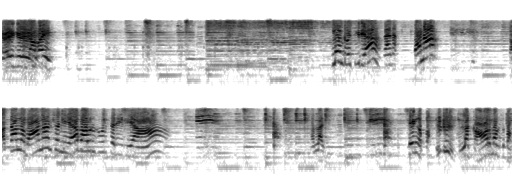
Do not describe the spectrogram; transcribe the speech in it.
கைங்க. இந்தா வை. இன்னொன்று வச்சுக்கிறியா. வேணா. அதான்ல வானான்னு சொன்னியா அவருக்கு ஊர் சரியில்லையா? நல்லா. ஏங்கப்பா நல்லா காரமா இருக்குப்பா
